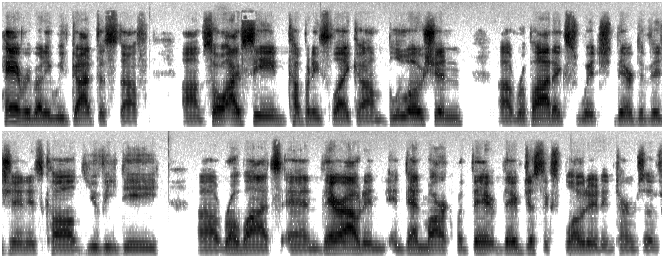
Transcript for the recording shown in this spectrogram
hey everybody we've got this stuff um, so I've seen companies like um, Blue Ocean uh, Robotics, which their division is called UVD uh, Robots, and they're out in, in Denmark, but they they've just exploded in terms of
